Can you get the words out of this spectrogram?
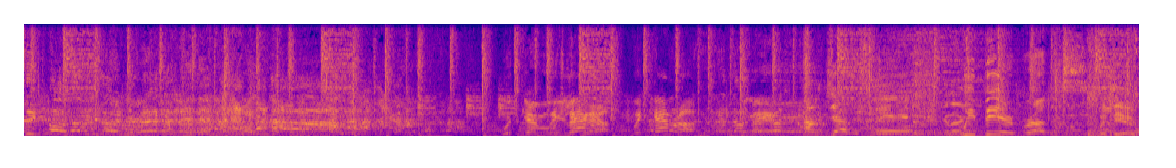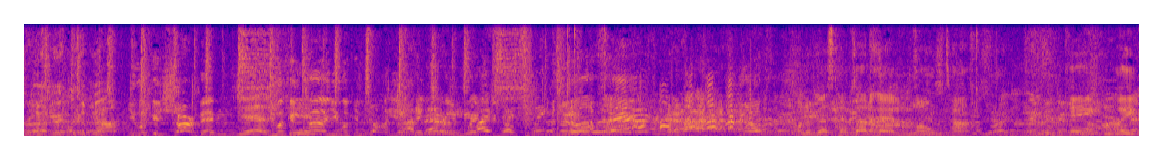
Six four. Let me get on you, man. Which camera were you looking at? Which camera? I'm jealous, man. We beard brothers. We beer brother. You looking sharp, baby. Yes. You looking yeah. good. You looking tall. You I better be fighting next week. You know what I'm saying? One of the best camps I've had in a long time. Can't wait.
